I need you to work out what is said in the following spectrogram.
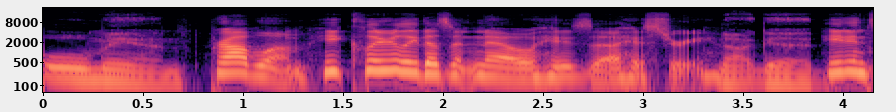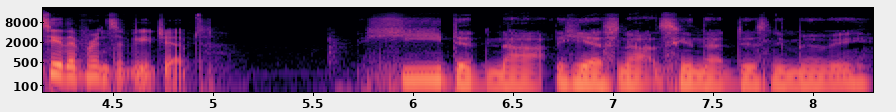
Oh man, Problem: He clearly doesn't know his uh, history. not good. He didn't see the Prince of Egypt. He did not. He has not seen that Disney movie.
